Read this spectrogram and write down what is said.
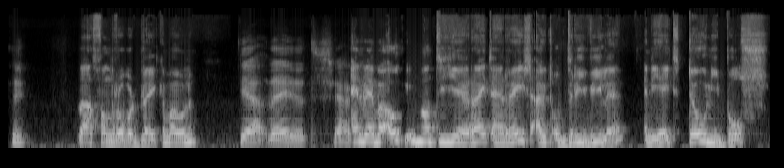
In plaats van Robert Blekemolen. Ja, nee, dat is... Ja, En we hebben ook iemand die eh, rijdt een race uit op drie wielen. En die heet Tony Bos.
